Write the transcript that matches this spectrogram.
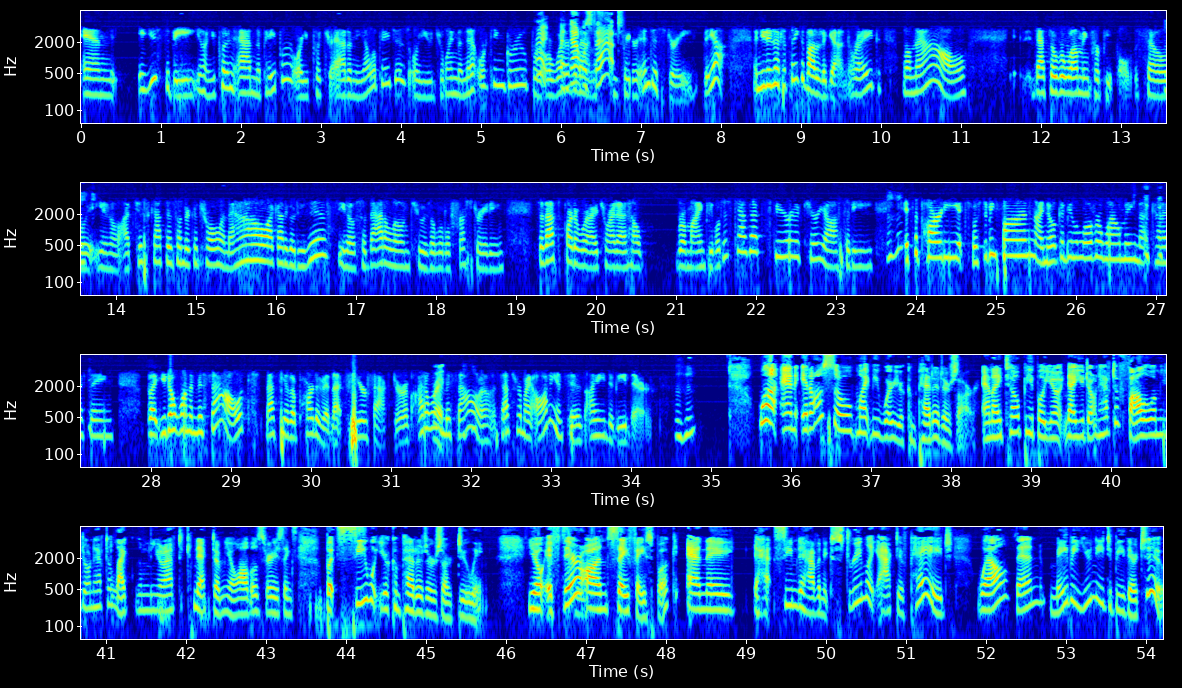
and it used to be, you know, you put an ad in the paper, or you put your ad in the yellow pages, or you join the networking group, or, Right, or and whatever that was that. for your industry. But yeah, and you didn't have to think about it again, right? Well, now that's overwhelming for people. So, Mm-hmm. you know, I've just got this under control and now I got to go do this, you know, so that alone too is a little frustrating. So that's part of where I try to help remind people just have that spirit of curiosity. Mm-hmm. It's a party. It's supposed to be fun. I know it can be a little overwhelming, that kind of thing. But you don't want to miss out. That's the other part of it, that fear factor of I don't want Right. to miss out. If that's where my audience is, I need to be there. Well, and it also might be where your competitors are. And I tell people, you know, now you don't have to follow them, you don't have to like them, you don't have to connect them, you know, all those various things, but see what your competitors are doing. You know, if they're on, say, Facebook and they ha- seem to have an extremely active page, well, then maybe you need to be there too.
